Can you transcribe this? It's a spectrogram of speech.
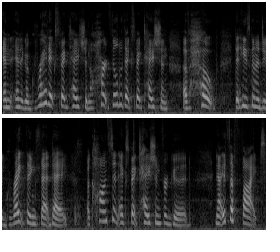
and, and a great expectation, a heart filled with expectation of hope that He's going to do great things that day, a constant expectation for good. Now, it's a fight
